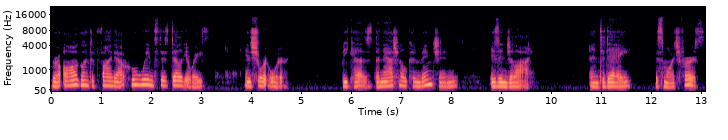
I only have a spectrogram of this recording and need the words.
We're all going to find out who wins this delegate race in short order because the National Convention is in July. And today is March 1st.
